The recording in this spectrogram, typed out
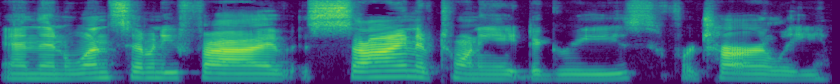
and then 175 sine of 28 degrees for Charlie.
